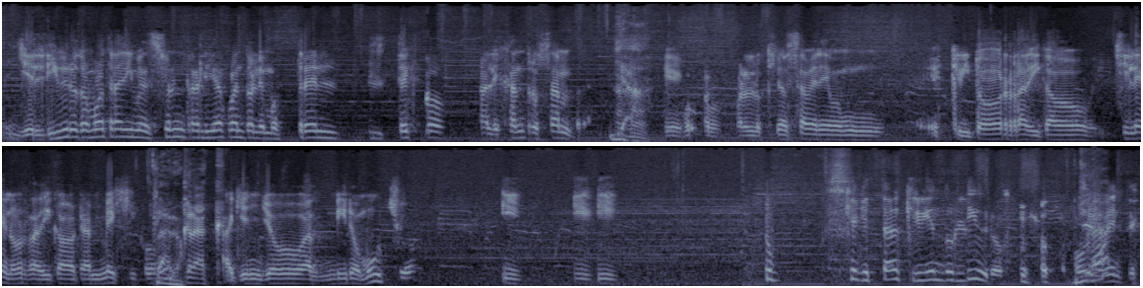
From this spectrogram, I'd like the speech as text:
el libro tomó otra dimensión en realidad cuando le mostré el, texto a Alejandro Zambra. Ya. para los que no saben, es un escritor radicado chileno, radicado acá en México, claro. a quien yo admiro mucho. y que estaba escribiendo un libro, obviamente.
